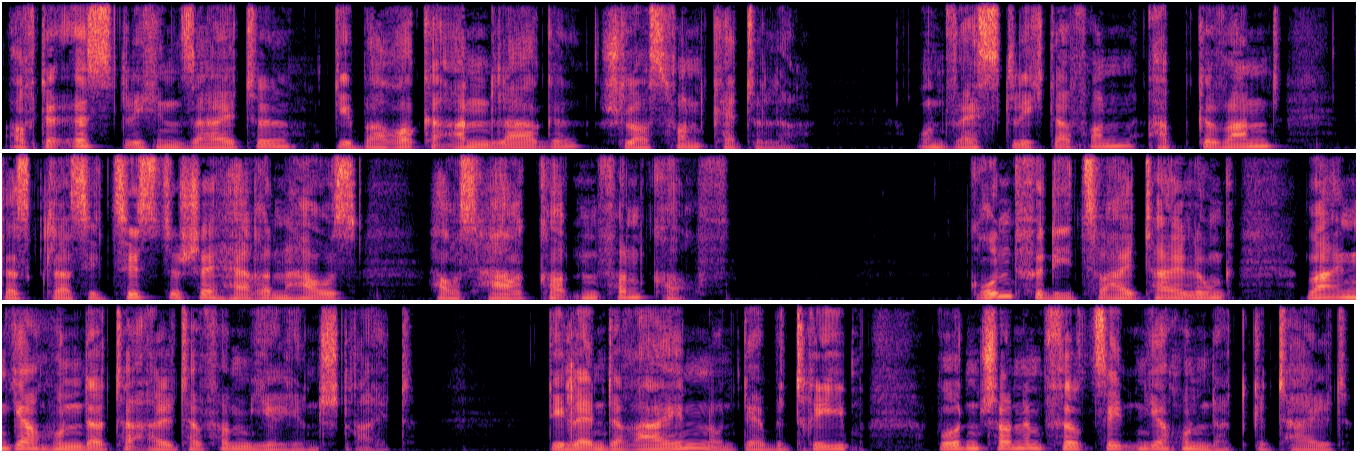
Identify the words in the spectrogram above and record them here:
auf der östlichen Seite die barocke Anlage Schloss von Ketteler und westlich davon, abgewandt, das klassizistische Herrenhaus Haus Harkotten von Korff. Grund für die Zweiteilung war ein jahrhundertealter Familienstreit. Die Ländereien und der Betrieb wurden schon im 14. Jahrhundert geteilt,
